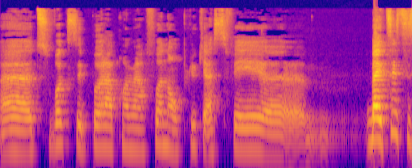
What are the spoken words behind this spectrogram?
Euh, tu vois que c'est pas la première fois non plus qu'elle se fait. euh, Ben, tu sais,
